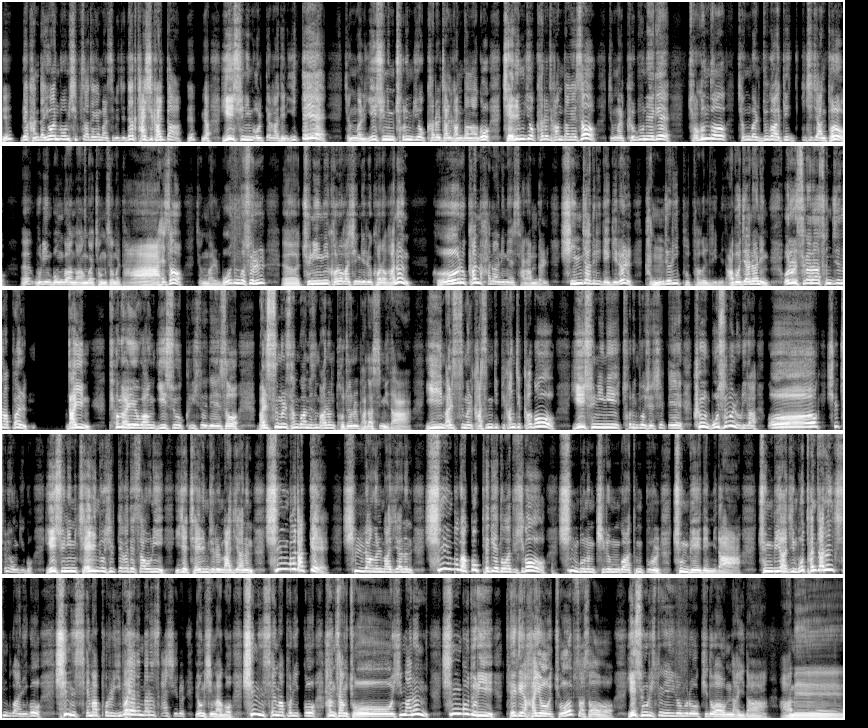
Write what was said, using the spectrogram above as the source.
예? 내가 간다. 요한복음 14장에 말씀했지. 내가 다시 갈다. 예? 그러니까 예수님 올 때가 된 이때에 정말 예수님 초림지 역할을 잘 감당하고 재림지 역할을 감당해서 정말 그분에게 조금 더 정말 누가 끼- 끼치지 않도록 예? 우리 몸과 마음과 정성을 다 해서 정말 모든 것을 어, 주님이 걸어가신 길을 걸어가는 거룩한 하나님의 사람들, 신자들이 되기를 간절히 부탁을 드립니다. 아버지 하나님, 오늘 스가라 선지 나팔 나인 평화의 왕 예수 그리스도에 대해서 말씀을 상고하면서 많은 도전을 받았습니다. 이 말씀을 가슴 깊이 간직하고 예수님이 초림주 오셨을 때의 그 모습을 우리가 꼭 실천에 옮기고 예수님이 재림주 오실 때가 됐사오니 이제 재림주를 맞이하는 신부답게 신랑을 맞이하는 신부가 꼭 되게 도와주시고 신부는 기름과 등불을 준비해야 됩니다. 준비하지 못한 자는 신부가 아니고 신세마포를 입어야 된다는 사실을 명심하고 신세마포를 입고 항상 조심하는 신부들이 되게 하여 주옵소서 예수 그리스도의 이름으로 기도하옵나이다. 아멘.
